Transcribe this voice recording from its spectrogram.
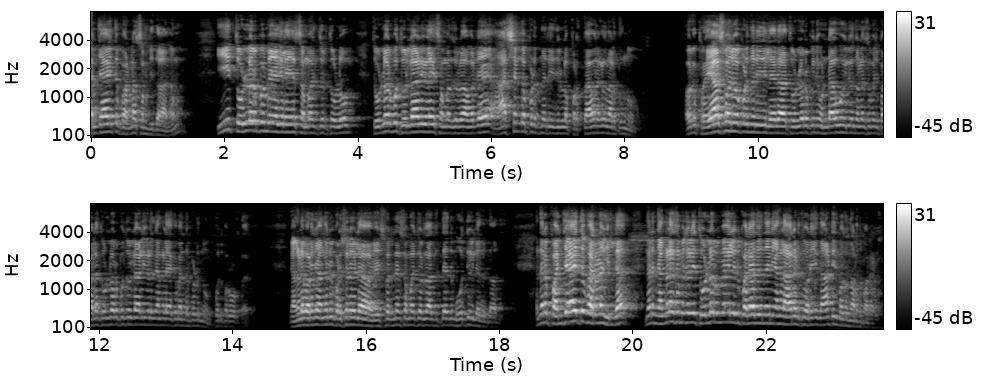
പഞ്ചായത്ത് ഭരണ സംവിധാനം ഈ തൊഴിലുറപ്പ് മേഖലയെ സംബന്ധിച്ചിടത്തോളം തൊഴിലുറപ്പ് തൊഴിലാളികളെ സംബന്ധിച്ചിടത്തോളം അവരുടെ ആശങ്കപ്പെടുന്ന രീതിയിലുള്ള പ്രസ്താവനകൾ നടത്തുന്നു. അവർക്ക് പ്രയാസം അനുഭവപ്പെടുന്ന രീതിയിൽ ഏതാ തൊഴിലുറപ്പിന് ഉണ്ടാവുമല്ലോ എന്നുള്ളതിനെ സംബന്ധിച്ച് പല തൊഴിലുറപ്പ് തൊഴിലാളികളും ഞങ്ങളെയൊക്കെ ബന്ധപ്പെടുന്നു പൊതുപ്രവർത്തകർ. ഞങ്ങൾ പറഞ്ഞു അങ്ങനെ ഒരു പ്രശ്നമില്ല. ഈശ്വരനെ സംബന്ധിച്ചിടത്തോളം അദ്ദേഹത്തിന് ബോധ്യമില്ല എന്താണ് അന്നേരം പഞ്ചായത്ത് ഭരണമില്ല അന്നേരം ഞങ്ങളെ സംബന്ധിച്ചിടത്തോളം തൊഴിലുറപ്പ് മേഖലയിൽ ഒരു പരാതി വന്നതിന് ഞങ്ങൾ ആരെടുത്ത് പറയും? നാട്ടിൽ മൊത്തം നടന്ന് പറയണം.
